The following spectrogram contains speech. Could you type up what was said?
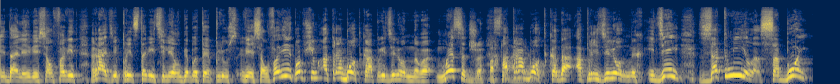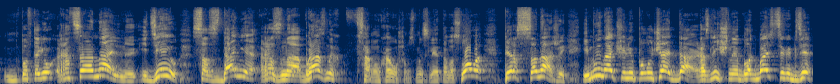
и далее весь алфавит ради представителей ЛГБТ плюс весь алфавит. В общем, отработка определенного месседжа, Послание. отработка, да, определенных идей затмила собой, повторю, рациональную идею создания разнообразных в самом хорошем смысле этого слова, персонажей. И мы начали получать, да, различные блокбастеры, где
